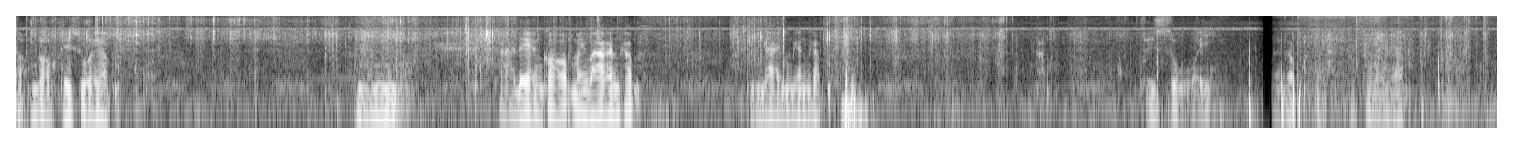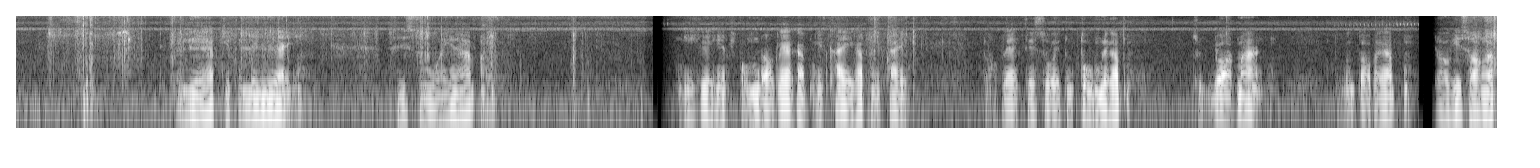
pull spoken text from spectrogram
สองดอกสวยๆครับขาแดงก็ไม่ว่ากันครับ กินได้เหมือนกันครับครับ สวยๆนะครับสวยๆเลยครับไปเรื่อยครับเก็บไปเรื่อยสวยๆนะครับ นี่คือเห็ดผมดอกแรกครับ เห็ดไข่ครับเห็ดไข่ดอกแรกสวยๆตุ้มๆเลยครับ สุดยอดมากดูกันต่อไปครับ ดอกที่สองครับ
